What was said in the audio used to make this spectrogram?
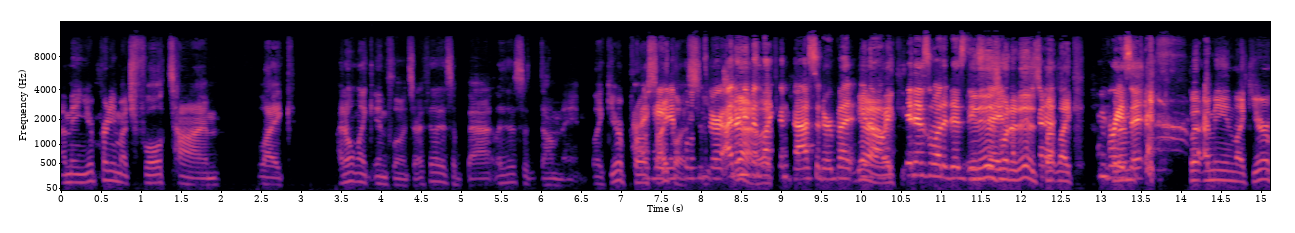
I mean you're pretty much full time like I don't like influencer. I feel like it's a bad like this is a dumb name. Like you're a pro I hate cyclist. influencer. I don't Yeah, even like, ambassador, but you Yeah, know, like, it, it is what it is. These it is days. what it is, but like Embrace it. But I mean, like you're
